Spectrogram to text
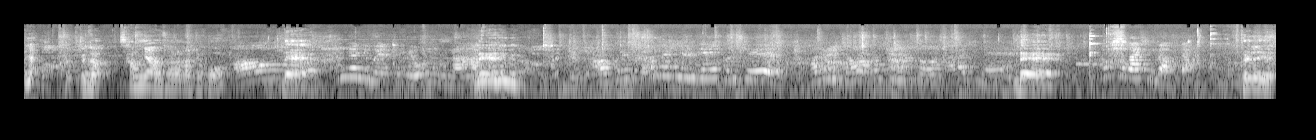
거예요. 그래서 3년 살아가지고 아, 네. 3년이면 이렇게 배우는구나. 네. 아, 그래도 3년인데 그렇게 발음이 정확하시면서 잘하시네. 네. 똑똑하신가 보다. 그래도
